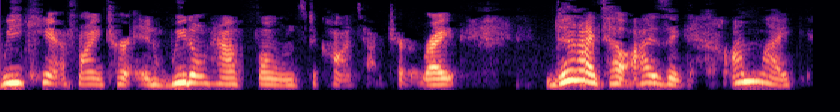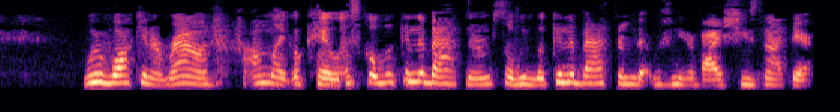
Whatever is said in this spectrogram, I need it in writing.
We can't find her and we don't have phones to contact her, right? Then I tell Isaac, I'm like, we're walking around. I'm like, okay, let's go look in the bathroom. So we look in the bathroom that was nearby. She's not there.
